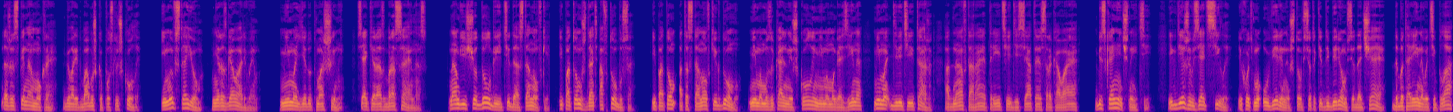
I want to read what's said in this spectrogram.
даже спина мокрая», — говорит бабушка после школы. И мы встаем, не разговариваем. Мимо едут машины, всякий раз бросая нас. Нам еще долго идти до остановки, и потом ждать автобуса, и потом от остановки к дому, мимо музыкальной школы, мимо магазина, мимо девятиэтажек, одна, вторая, третья, десятая, сороковая, бесконечно идти. И где же взять силы? И хоть мы уверены, что все-таки доберемся до чая, до батарейного тепла,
